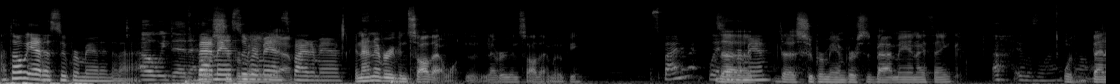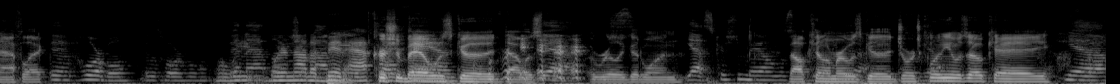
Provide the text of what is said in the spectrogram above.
I thought we added Superman into that. Oh, we did. Batman, Superman, Superman, yeah. Spider Man. And I never even saw that one. Never even saw that movie. Spider Man. The, Superman? The Superman versus Batman, I think, Oh, it was lame. with No. Ben Affleck. Uh, horrible. It was horrible. Well, ben we, Affleck we're not a Ben be- Affleck. Christian Bale was good. That was Yeah. a really good one. Yes, Christian Bale was. Val really Kilmer was good. George Yeah. Clooney was okay. Yeah.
